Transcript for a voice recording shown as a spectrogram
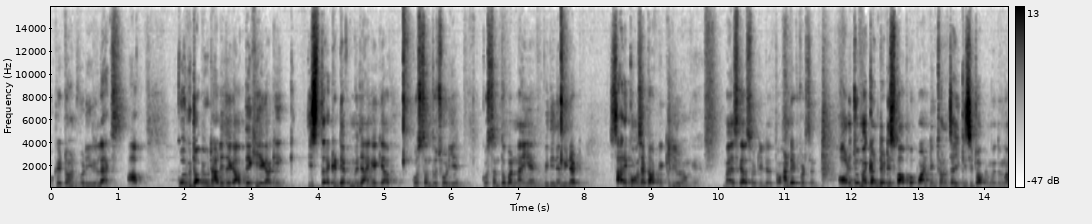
ओके डोंट वरी रिलैक्स आप कोई भी टॉपिक उठा लीजिएगा, आप देखिएगा कि इस तरह के डेप्थ में जाएँगे कि आप क्वेश्चन तो छोड़िए क्वेश्चन तो बनना ही है विद इन ए मिनट सारे कॉन्सेप्ट आपके क्लियर होंगे। मैं इसका एसोटी लेता हूँ हंड्रेड परसेंट और जो मैं कंटेंट इसको आपको पॉइंटिंग थोड़ा चाहिए, किसी टॉपिक में दूँगा,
